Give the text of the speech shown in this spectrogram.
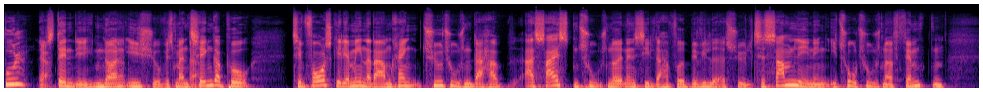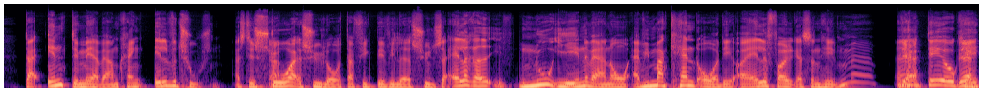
fuldstændig non-issue. Hvis man ja. tænker på, til forskel, jeg mener, der er omkring 20.000, der har, er 16.000 noget i den stil, der har fået bevillet asyl. Til sammenligning i 2015, der endte det med at være omkring 11.000. Altså det store ja. asylår, der fik bevillet asyl. Så allerede nu i indeværende år er vi markant over det, og alle folk er sådan helt, ja, det er okay. Ja.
